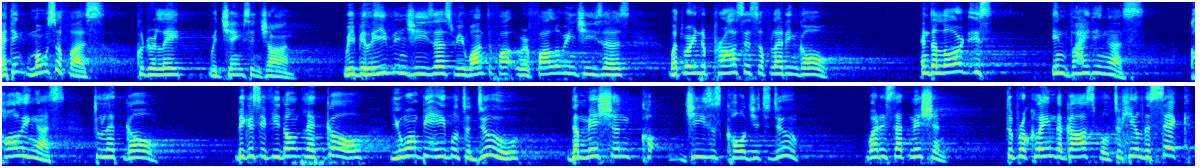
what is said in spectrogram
I think most of us could relate with James and John. We believe in Jesus, we want to fo- we're following Jesus, but we're in the process of letting go. And the Lord is inviting us, calling us to let go. Because if you don't let go, you won't be able to do the mission Jesus called you to do. What is that mission? To proclaim the gospel, to heal the sick,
